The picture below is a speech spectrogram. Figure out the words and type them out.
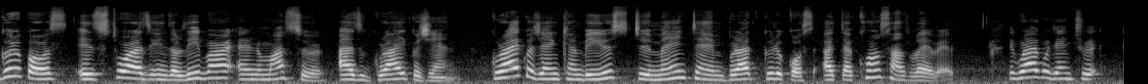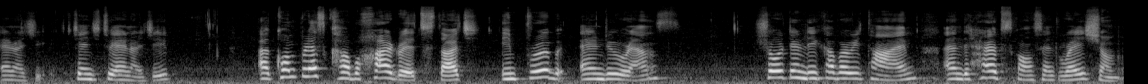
Glucose is stored in the liver and muscle as glycogen. Glycogen can be used to maintain blood glucose at a constant level the glycogen to energy, change to energy. A complex carbohydrate starch improve endurance, shorten recovery time, and helps concentration.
